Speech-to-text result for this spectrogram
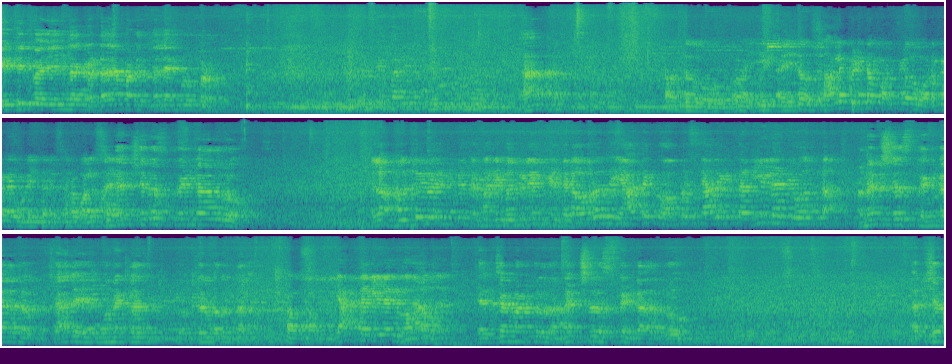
ಏಯ್ಟಿ ಫೈವ್ ಇಂದ ಕಡ್ಡಾಯ ಮಾಡಿದ್ಮೇಲೆ ಹೆಂಗ್ ಉಳ್ಕೊಂಡು ಹಾ? ಅದು ಇದು ಶಾಲೆ ಬಿಟ್ಟ ಮಕ್ಕಳು ಹೊರಗಡೆ ಉಳಿತಾರೆ ಸರ್ ವಲಸೆ ಹೆಂಗಾದ್ರು? ಎಲ್ಲ ಮಂತ್ರಿಗಳು ಏನ್ ಕೇಳ್ತಾರೆ? ಮನೆ ಮಂತ್ರಿಗಳು ಏನ್ ಕೇಳ್ತಾರೆ? ಅವರನ್ನು ಯಾತಕ್ಕೆ ವಾಪಸ್ ಶಾಲೆಗೆ ತರಲಿಲ್ಲ ನೀವು ಅಂತ. ಅನಕ್ಷರಸ್ಥ ಹೆಂಗಾದ್ರು? ಶಾಲೆ ಮೂರನೇ ಕ್ಲಾಸ್ ಬರುತ್ತಲ್ಲ. ಯಾಕೆ ತರಲಿಲ್ಲ ನೀವು ಚರ್ಚೆ ಮಾಡ್ತಿರೋದು ಅನಕ್ಷರಸ್ಥರು ಹೆಂಗಾದ್ರು? ಅಕ್ಷರ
